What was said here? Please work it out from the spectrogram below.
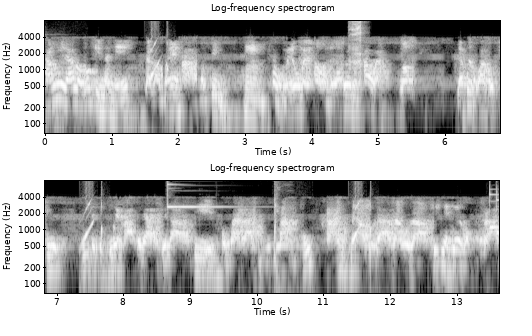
ครั้งที่แล้วเราก็กินอันนี้ แต่เราไม่ได้ทาน้ำจิ้มอืมถ้าผมไม่นุ่มมันจะเข้ากับเนื้อเออมันเข้ากันเนาะแล้วเพื่อความสดชื่นนี่เป็นสิ่งที่จะขาดไม่ได้ เวลาที่ผมมาร้านนี้สั่งทุกครั้งมะนาวโซดามนาวโอดาซิกเนเจอร์ของร้าน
